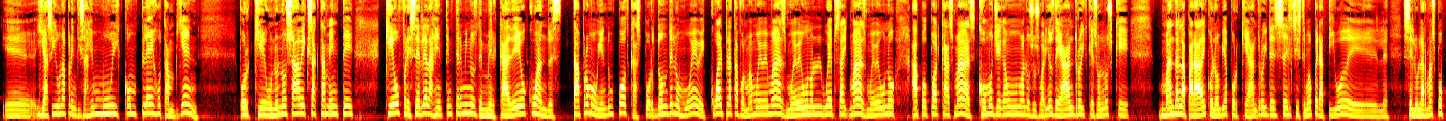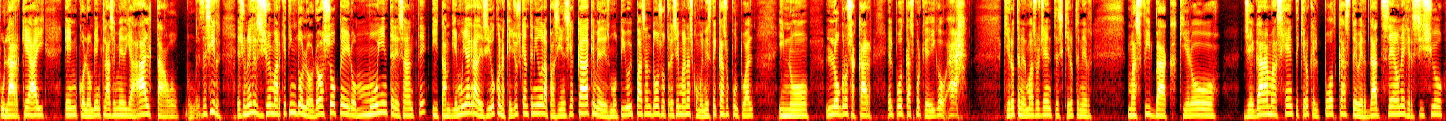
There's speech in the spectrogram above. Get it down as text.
Eh, y ha sido un aprendizaje muy complejo también, porque uno no sabe exactamente qué ofrecerle a la gente en términos de mercadeo cuando está promoviendo un podcast, por dónde lo mueve, cuál plataforma mueve más, mueve uno el website más, mueve uno Apple Podcast más, cómo llega uno a los usuarios de Android, que son los que mandan la parada en Colombia porque Android es el sistema operativo del celular más popular que hay en Colombia en clase media alta. O, es decir, es un ejercicio de marketing doloroso, pero muy interesante y también muy agradecido con aquellos que han tenido la paciencia cada que me desmotivo y pasan dos o tres semanas, como en este caso puntual, y no logro sacar el podcast porque digo, ah, quiero tener más oyentes, quiero tener más feedback, quiero llegar a más gente, quiero que el podcast de verdad sea un ejercicio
